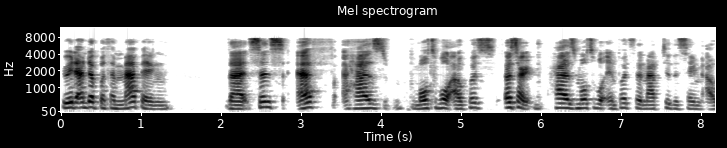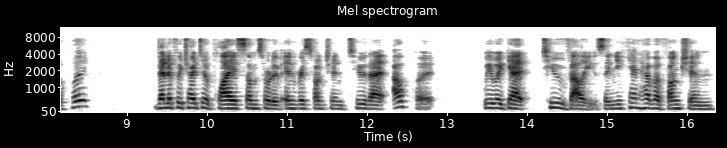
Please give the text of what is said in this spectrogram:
we would end up with a mapping that since f has multiple outputs, oh, sorry, has multiple inputs that map to the same output, then if we tried to apply some sort of inverse function to that output, we would get two values. And you can't have a function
